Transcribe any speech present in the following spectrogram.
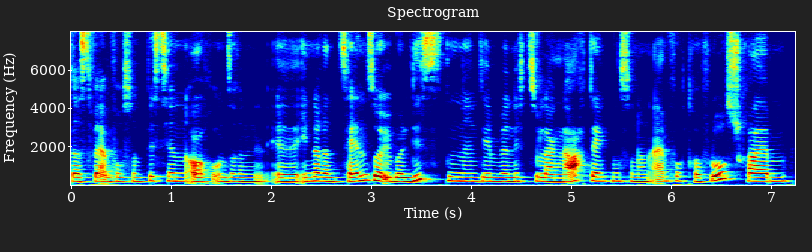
dass wir einfach so ein bisschen auch unseren äh, inneren Zensor überlisten, indem wir nicht zu lang nachdenken, sondern einfach drauf losschreiben.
